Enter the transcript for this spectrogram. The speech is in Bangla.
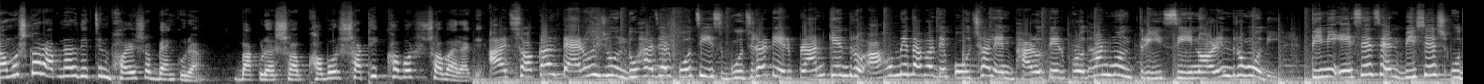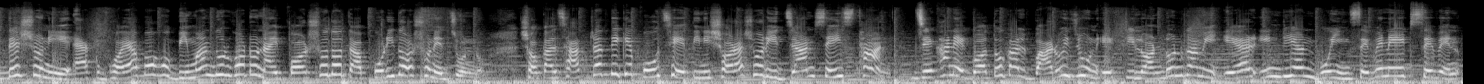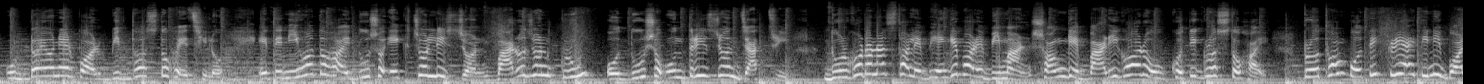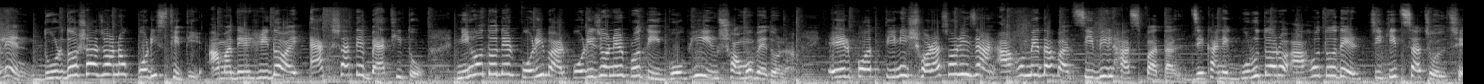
নমস্কার, আপনারা দেখছেন ভয়েস অব ব্যাঙ্কুরা বাঁকুড়ার সব খবর, সঠিক খবর সবার আগে। আজ সকাল তেরোই জুন দু হাজার পঁচিশ গুজরাটের প্রাণকেন্দ্র আহমেদাবাদে পৌঁছালেন ভারতের প্রধানমন্ত্রী শ্রী নরেন্দ্র মোদী। তিনি এসেছেন বিশেষ উদ্দেশ্য নিয়ে এক ভয়াবহ বিমান দুর্ঘটনায় পর্ষদতা পরিদর্শনের জন্য। সকাল সাতটার দিকে পৌঁছে তিনি সরাসরি যান সেই স্থান, যেখানে গতকাল বারোই জুন একটি লন্ডনগামী Air Indian Boeing seven eight seven উড্ডয়নের পর বিধ্বস্ত হয়েছিল। এতে নিহত হয় দুশো একচল্লিশ জন, বারো জন ক্রু ও দুশো উনত্রিশ জন যাত্রী। দুর্ঘটনাস্থলে ভেঙে পড়ে বিমান, সঙ্গে বাড়িঘরও ক্ষতিগ্রস্ত হয়। প্রথম প্রতিক্রিয়ায় তিনি বলেন, দুর্দশাজনক পরিস্থিতি, আমাদের হৃদয় একসাথে ব্যথিত। নিহতদের পরিবার পরিজনের প্রতি গভীর সমবেদনা। এরপর তিনি সরাসরি যান আহমেদাবাদ সিভিল হাসপাতাল, যেখানে গুরুতর আহতদের চিকিৎসা চলছে।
